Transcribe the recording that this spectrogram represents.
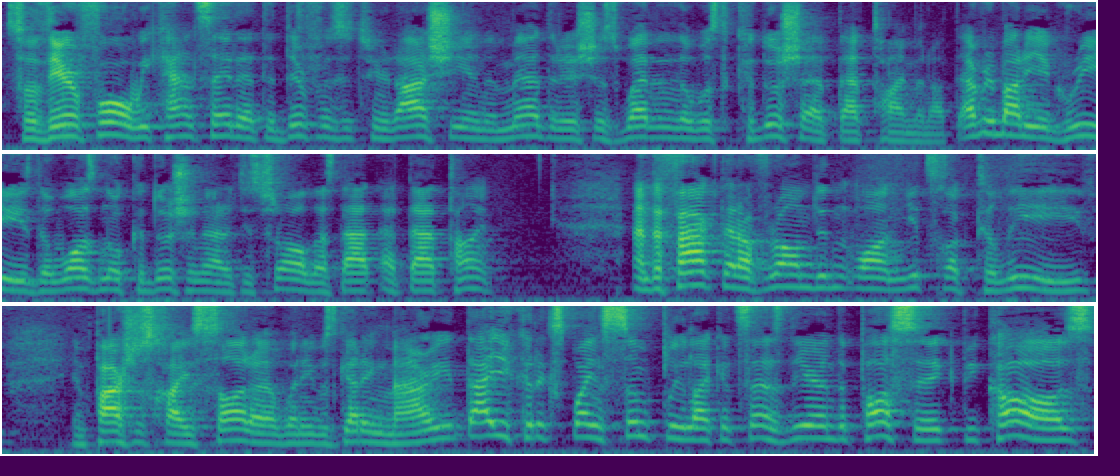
So therefore, we can't say that the difference between Rashi and the Medrash is whether there was Kedusha at that time or not. Everybody agrees there was no Kedusha in Eretz Yisrael at that, at that time. And the fact that Avram didn't want Yitzchak to leave in Parshas Chayei Sarah when he was getting married, that you could explain simply like it says there in the Pasuk, because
